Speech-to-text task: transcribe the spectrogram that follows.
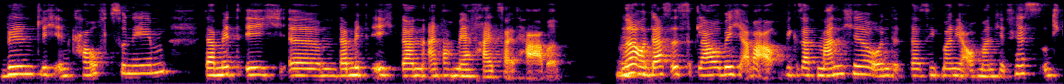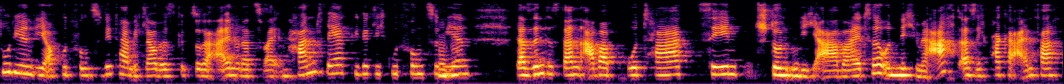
willentlich in Kauf zu nehmen, damit ich, ähm, damit ich dann einfach mehr Freizeit habe? Ne, mhm. und das ist, glaube ich, aber auch, wie gesagt, manche, und das sieht man ja auch manche Tests und Studien, die auch gut funktioniert haben. Ich glaube, es gibt sogar ein oder zwei im Handwerk, die wirklich gut funktionieren. Mhm. Da sind es dann aber pro Tag zehn Stunden, die ich arbeite und nicht mehr acht. Also ich packe einfach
